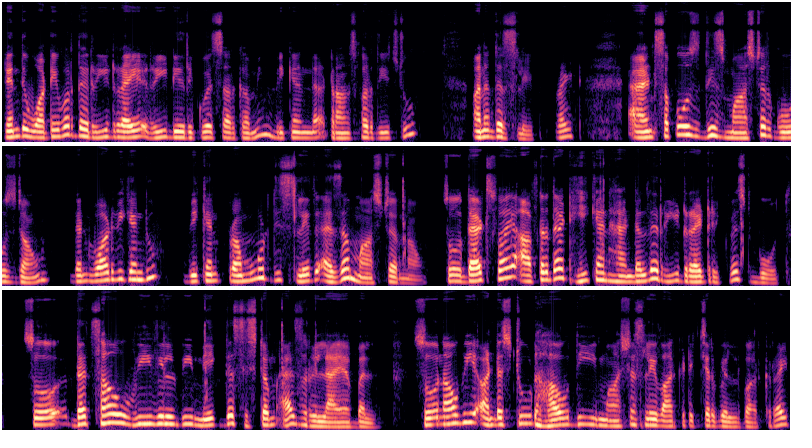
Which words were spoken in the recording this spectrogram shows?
then the whatever the read write read requests are coming, we can uh, transfer these to another slave, right? And suppose this master goes down, then what we can do? We can promote this slave as a master now. So that's why after that he can handle the read write request both. So that's how we will be make the system as reliable. So now we understood how the master slave architecture will work, right?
